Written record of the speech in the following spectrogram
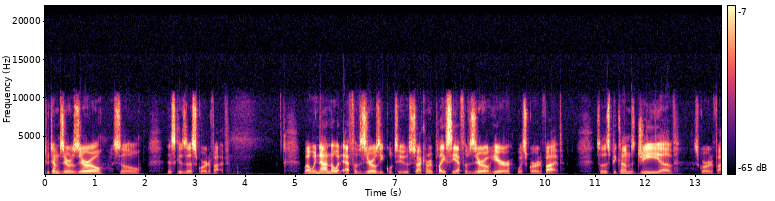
2 times 0 is 0, so this gives us square root of 5. Well, we now know what f of 0 is equal to, so I can replace the f of 0 here with square root of 5. So this becomes g of square root of 5.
